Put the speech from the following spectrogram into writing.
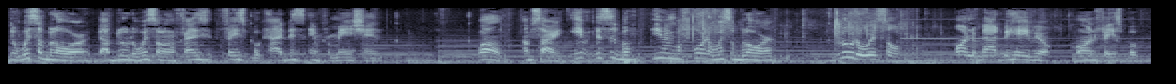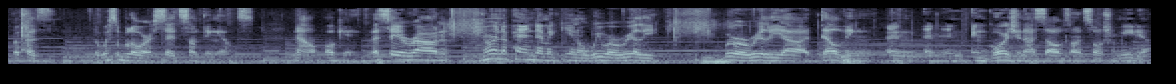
the whistleblower that blew the whistle on Facebook had this information well, I'm sorry. Even, this is even before the whistleblower blew the whistle on the bad behavior on Facebook because the whistleblower said something else. Now, okay, let's say around during the pandemic, you know, we were really, we were really uh, delving and, and, and engorging ourselves on social media,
